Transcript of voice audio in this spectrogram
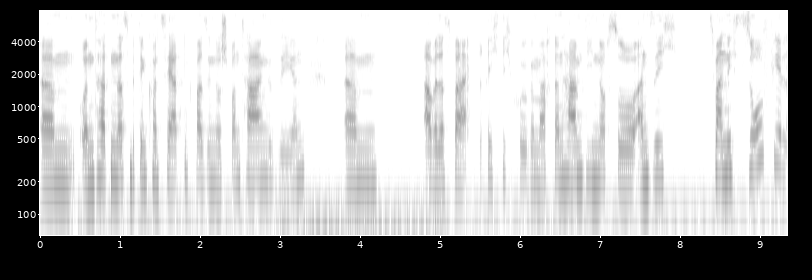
ähm, und hatten das mit den Konzerten quasi nur spontan gesehen. Ähm, aber das war richtig cool gemacht. Dann haben die noch so an sich zwar nicht so viel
